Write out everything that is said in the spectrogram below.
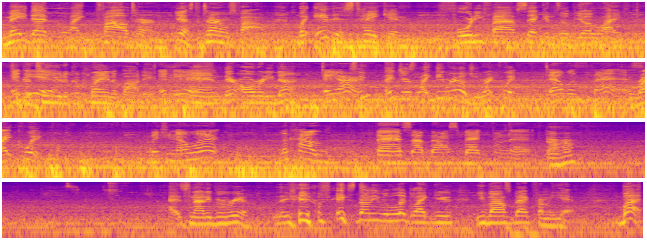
made that like foul turn. Yes, the turn was foul. But it has taken 45 seconds of your life to It continue to complain about it. It. And they're already done. they are. See? They just like derailed you right quick. That was fast. Right quick. But you know what? Look how fast I bounced back from that. Uh-huh. It's not even real. Your face don't even look like you you bounced back from it yet. But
